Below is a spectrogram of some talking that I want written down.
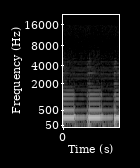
Música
